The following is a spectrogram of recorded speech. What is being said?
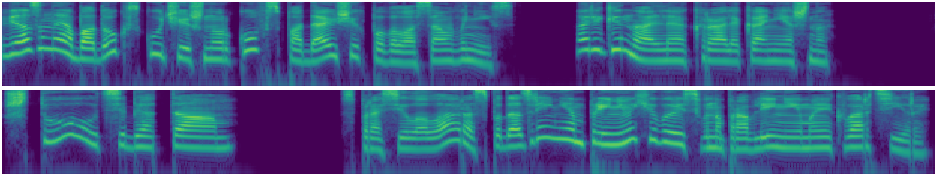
Вязаный ободок с кучей шнурков, спадающих по волосам вниз. Оригинальная краля, конечно. «Что у тебя там?» — спросила Лара с подозрением, принюхиваясь в направлении моей квартиры.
